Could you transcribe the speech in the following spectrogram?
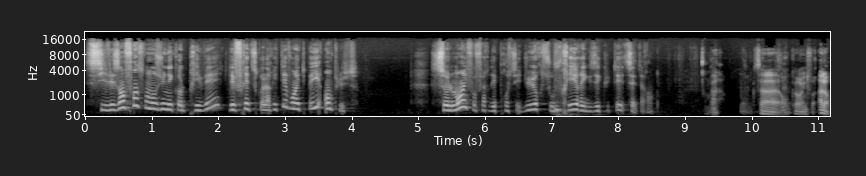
Si les enfants sont dans une école privée, les frais de scolarité vont être payés en plus. Seulement, il faut faire des procédures, souffrir, exécuter, etc. Voilà. Donc ça, encore une fois. Alors,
